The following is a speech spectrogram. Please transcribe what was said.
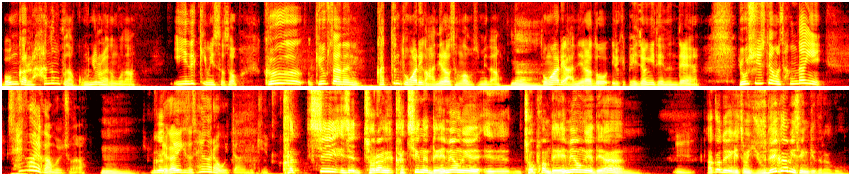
뭔가를 하는구나 공유를 하는구나 이 느낌이 있어서 그 기숙사는 같은 동아리가 아니라도 상관없습니다. 네. 동아리 아니라도 이렇게 배정이 되는데 요 시스템은 상당히 생활감을 줘요. 음. 그러니까 내가 여기서 생활하고 있다는 느낌. 같이 이제 저랑 같이 있는 네 명의 저 포함 네 명에 대한 음, 아까도 얘기했지만 유대감이 생기더라고.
